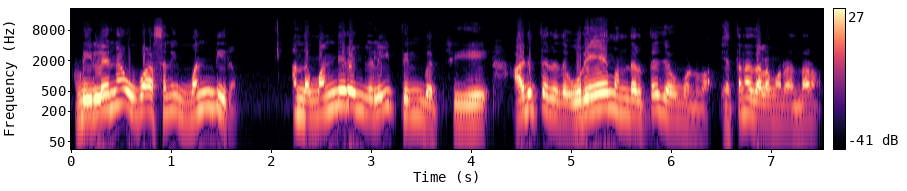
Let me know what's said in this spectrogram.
அப்படி இல்லைன்னா உபாசனை மந்திரம். அந்த மந்திரங்களை பின்பற்றி அடுத்தடுத்த ஒரே மந்திரத்தை ஜெபம் பண்ணுவா. எத்தனை தலைமுறை இருந்தாலும்.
